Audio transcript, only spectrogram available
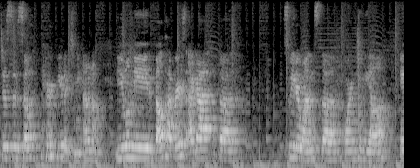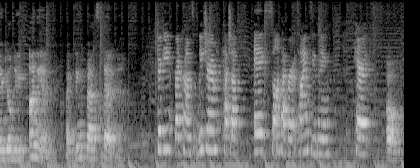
just is so therapeutic to me. I don't know. You will need bell peppers. I got the sweeter ones, the orange and the yellow. And you'll need onion. I think that's it. Turkey, breadcrumbs, wheat germ, ketchup, eggs, salt and pepper, Italian seasoning, carrots. Oh,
